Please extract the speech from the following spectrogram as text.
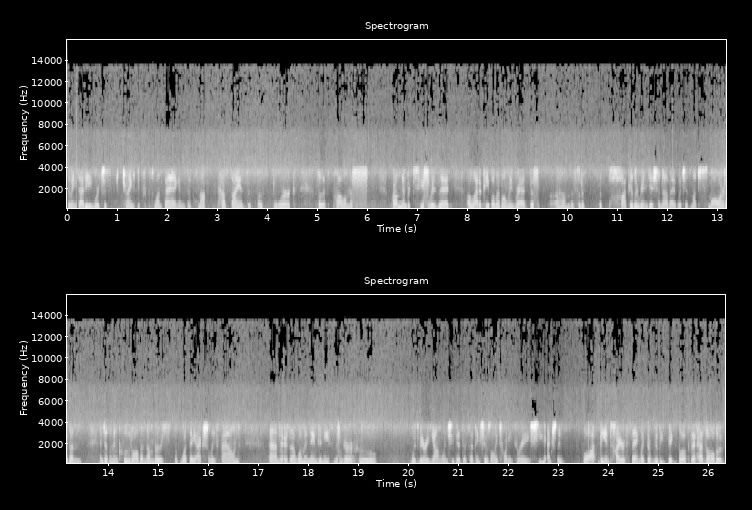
doing study, we're just trying to prove one thing, and that's not how science is supposed to work. So that's problem number. Problem number two is that a lot of people have only read the um, the sort of the popular rendition of it, which is much smaller than and doesn't include all the numbers of what they actually found. And there's a woman named Denise Minger who was very young when she did this. I think she was only 23. She actually bought the entire thing, like the really big book that has all the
